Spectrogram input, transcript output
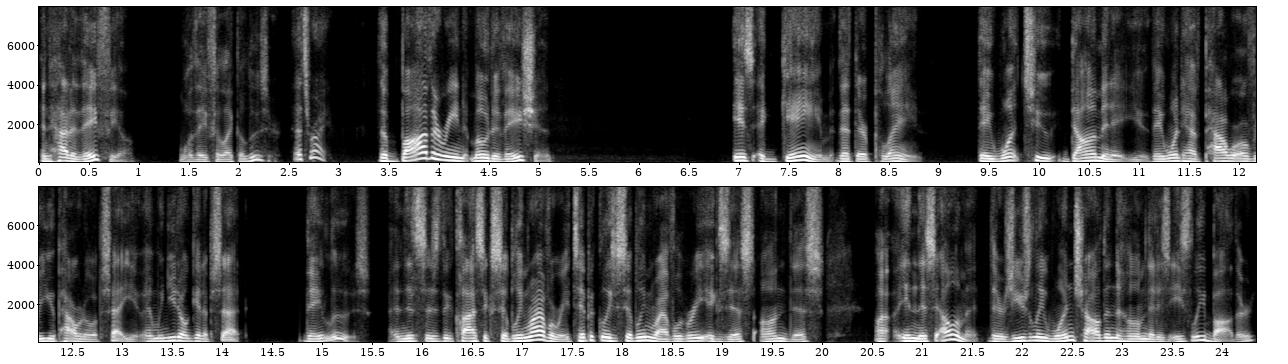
And how do they feel? Well, they feel like a loser. That's right. The bothering motivation is a game that they're playing. They want to dominate you. They want to have power over you, power to upset you. And when you don't get upset, they lose. And this is the classic sibling rivalry. Typically, sibling rivalry exists on this, uh, in this element. There's usually one child in the home that is easily bothered,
